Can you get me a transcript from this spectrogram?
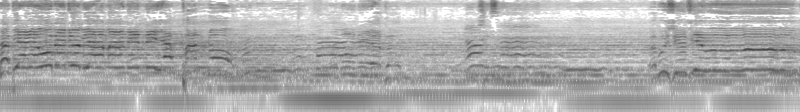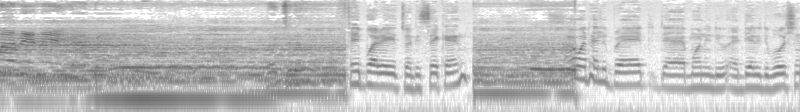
Babi ya ube February 22nd, our Daily Bread, the morning de uh, daily devotion.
